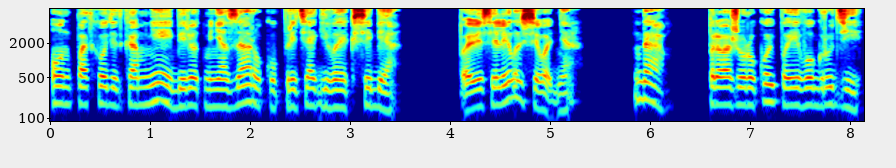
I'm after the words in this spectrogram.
он подходит ко мне и берет меня за руку, притягивая к себе. Повеселилась сегодня? Да, провожу рукой по его груди.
